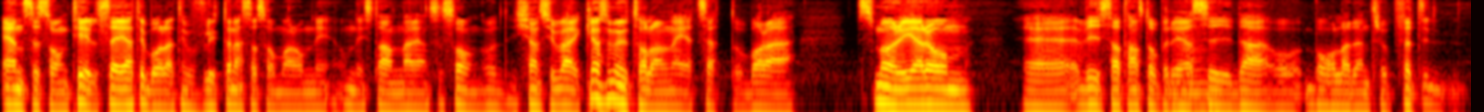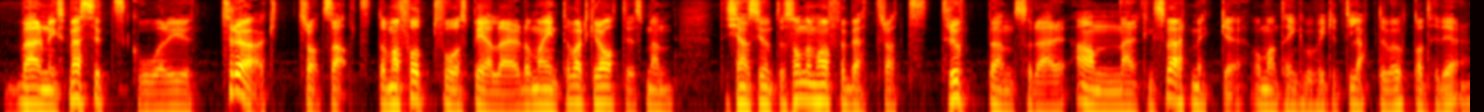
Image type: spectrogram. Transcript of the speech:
en säsong till. Säga till båda att ni får flytta nästa sommar om ni, om ni stannar en säsong. Och det känns ju verkligen som uttalandena är ett sätt att bara smörja dem, eh, visa att han står på deras sida och behålla den trupp. För att värvningsmässigt går det ju trögt trots allt. De har fått två spelare, de har inte varit gratis, men det känns ju inte som de har förbättrat truppen sådär anmärkningsvärt mycket om man tänker på vilket glapp det var uppåt tidigare.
